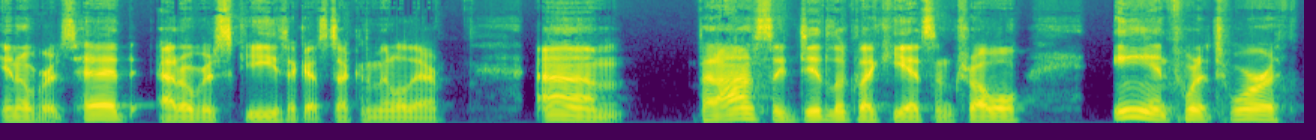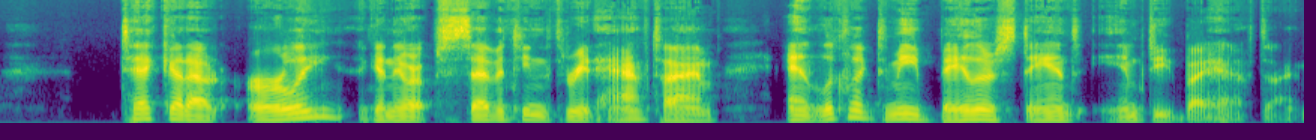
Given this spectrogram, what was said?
in over his head, out over his skis. I got stuck in the middle there. Um, but honestly, did look like he had some trouble. And for what it's worth, Tech got out early. Again, they were up 17 to 3 at halftime. And it looked like to me Baylor stands emptied by halftime.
